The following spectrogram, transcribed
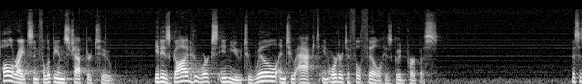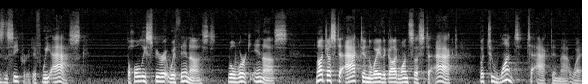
Paul writes in Philippians chapter 2 It is God who works in you to will and to act in order to fulfill his good purpose. This is the secret. If we ask, the Holy Spirit within us will work in us, not just to act in the way that God wants us to act, but to want to act in that way.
